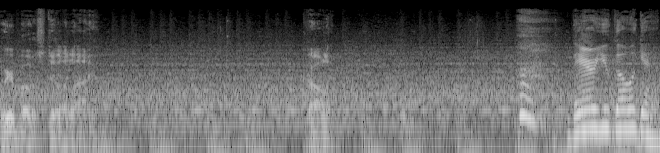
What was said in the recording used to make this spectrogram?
we're both still alive. Call it. There you go again.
